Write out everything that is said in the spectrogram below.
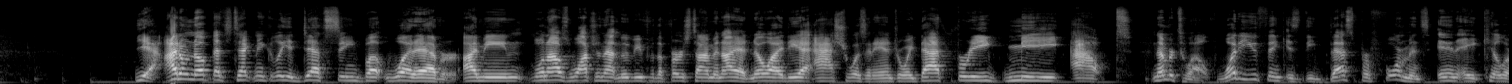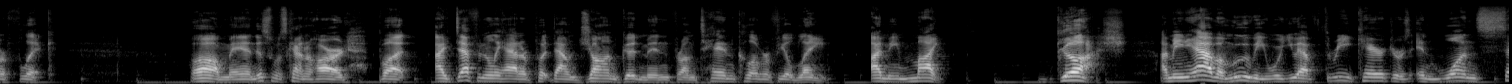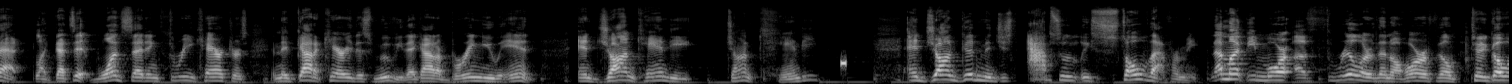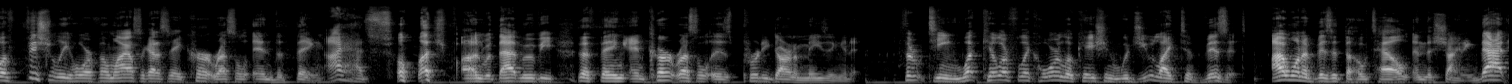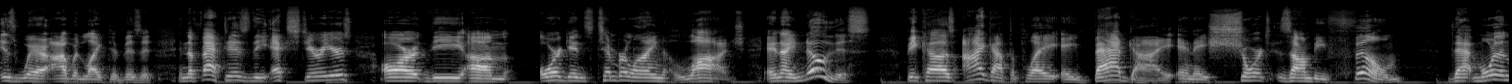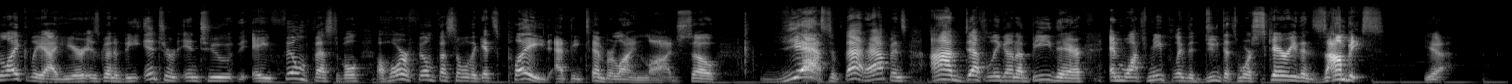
Yeah, I don't know if that's technically a death scene, but whatever. I mean, when I was watching that movie for the first time and I had no idea Ash was an android, that freaked me out. Number 12. What do you think is the best performance in a killer flick? Oh man, this was kind of hard, but I definitely had to put down John Goodman from 10 Cloverfield Lane. I mean, my gosh. I mean, you have a movie where you have three characters in one set. Like, that's it. One setting, three characters, and they've got to carry this movie. They got to bring you in. And John Candy, John Candy? And John Goodman just absolutely stole that from me. That might be more a thriller than a horror film. To go officially horror film, I also got to say Kurt Russell in The Thing. I had so much fun with that movie, The Thing, and Kurt Russell is pretty darn amazing in it. 13. What killer flick horror location would you like to visit? I want to visit the hotel in The Shining. That is where I would like to visit. And the fact is, the exteriors are the um, Oregon's Timberline Lodge. And I know this because I got to play a bad guy in a short zombie film that more than likely I hear is going to be entered into a film festival, a horror film festival that gets played at the Timberline Lodge. So yes, if that happens, I'm definitely gonna be there and watch me play the dude that's more scary than zombies. Yeah,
